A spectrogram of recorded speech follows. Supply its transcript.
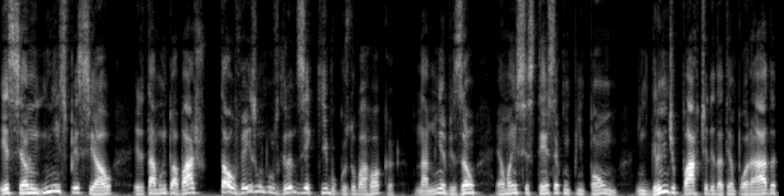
esse ano em especial, ele tá muito abaixo. Talvez um dos grandes equívocos do Barroca, na minha visão, é uma insistência com o Pimpão em grande parte ali da temporada.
